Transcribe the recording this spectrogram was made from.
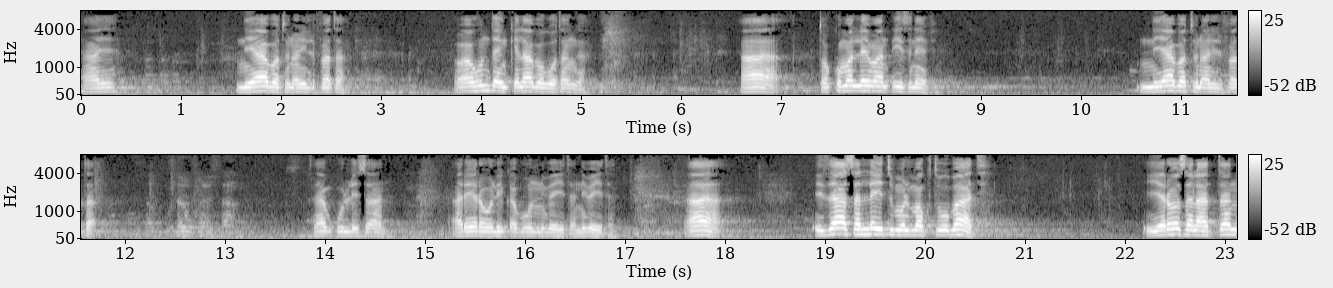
هاي نيابة عن الفتى وهند انقلاب غوتنغا ها تقوم اللي من إذنف نيابة عن الفتى سابق اللسان أرير ولك أبو نبيتا نبيتا آه إذا صليتم المكتوبات yeroo salaattan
